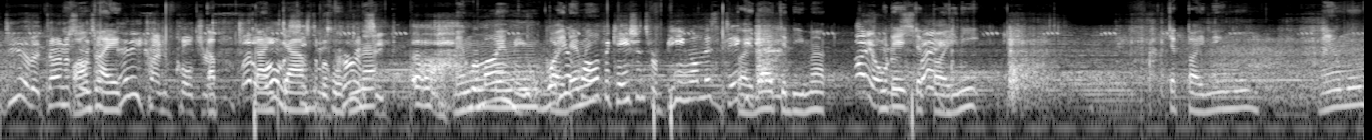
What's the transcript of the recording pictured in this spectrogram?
idea that dinosaurs Bonsai. had any kind of culture, Cặp let cài alone a chàm system of thuộc nè. currency. Ugh, Mày- remind mày me, muốn what gọi are đây your mấy? qualifications for being on this dig ต่อยได้ again? จะดีมาก I ไม่ own ได้ a จะต่อย spade. นี่ จะต่อยแมงมุมแมงมุม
